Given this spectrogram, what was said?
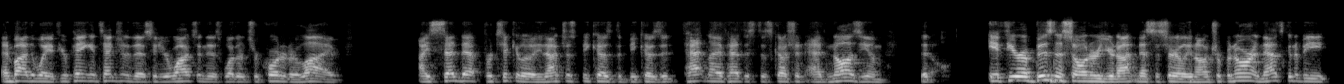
And by the way, if you're paying attention to this and you're watching this, whether it's recorded or live, I said that particularly not just because the, because it, Pat and I have had this discussion ad nauseum that if you're a business owner, you're not necessarily an entrepreneur, and that's going to be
